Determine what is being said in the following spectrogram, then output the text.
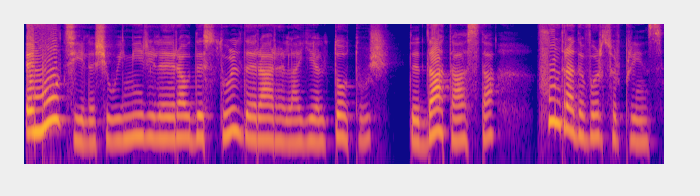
Emoțiile și uimirile erau destul de rare la el, totuși, de data asta, fu într-adevăr surprins.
